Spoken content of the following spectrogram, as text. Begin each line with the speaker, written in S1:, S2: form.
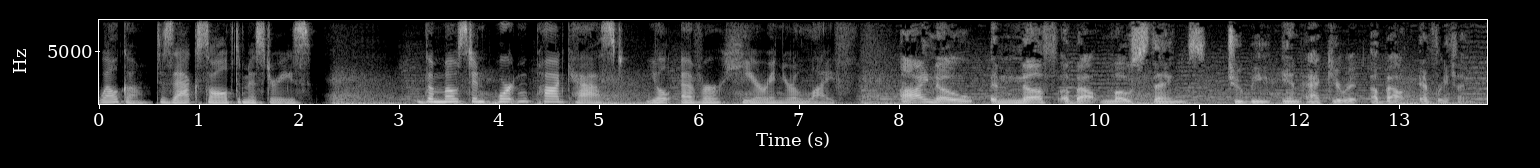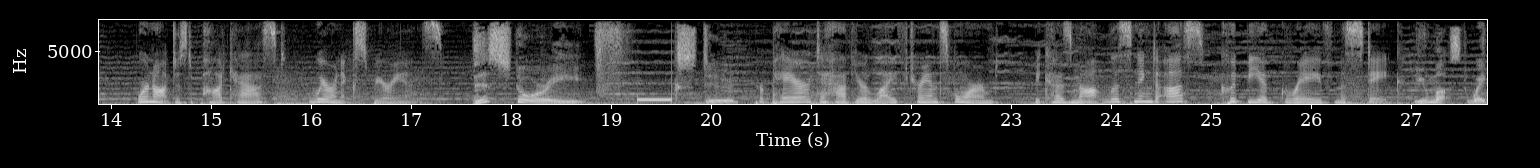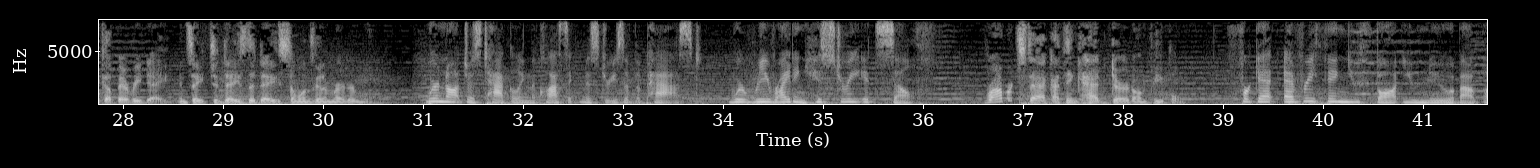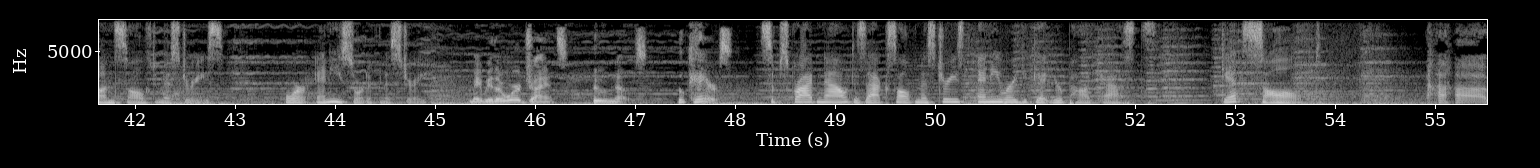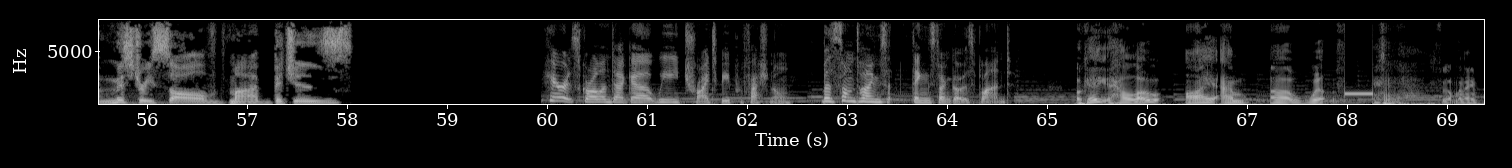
S1: Welcome to Zach Solved Mysteries, the most important podcast you'll ever hear in your life.
S2: I know enough about most things to be inaccurate about everything.
S1: We're not just a podcast, we're an experience.
S2: This story f***s, dude.
S1: Prepare to have your life transformed because not listening to us could be a grave mistake.
S2: You must wake up every day and say, Today's the day someone's gonna murder me.
S1: We're not just tackling the classic mysteries of the past, we're rewriting history itself.
S2: Robert Stack, I think, had dirt on people.
S1: Forget everything you thought you knew about unsolved mysteries, or any sort of mystery.
S2: Maybe there were giants. Who knows? Who cares?
S1: Subscribe now to Zach Solve Mysteries anywhere you get your podcasts. Get solved.
S2: Haha, mystery solved, my bitches.
S3: Here at Scroll and Dagger, we try to be professional, but sometimes things don't go as planned.
S4: Okay, hello. I am uh Will. Forgot my name.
